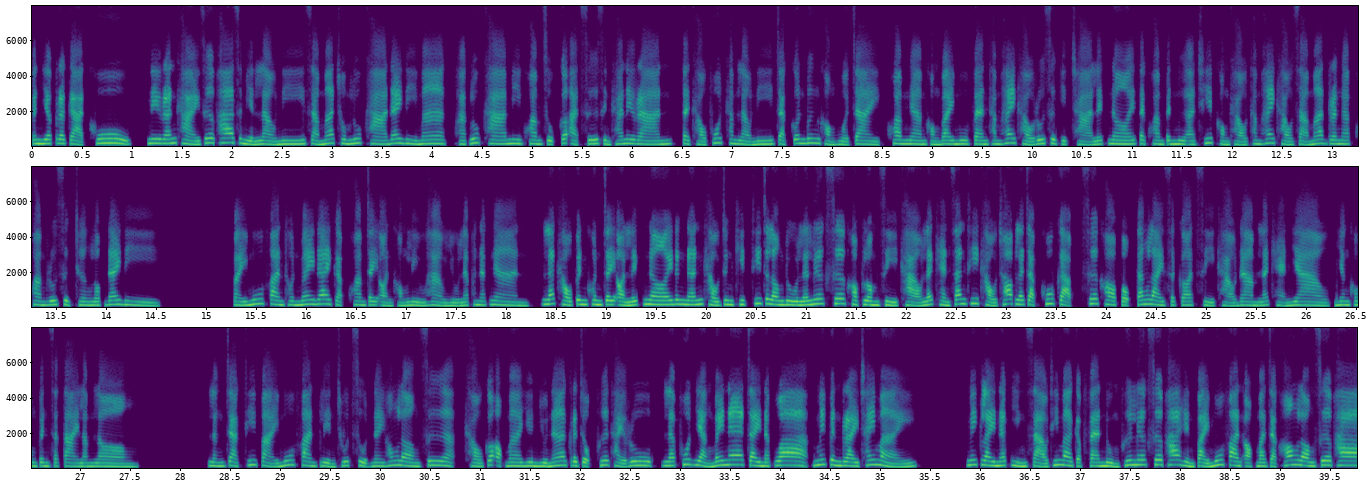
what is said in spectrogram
ปัญญาประกาศคู่ ในร้านขายเสื้อผ้าเสมียนเหล่านี้สามารถชมลูกค้าได้ดีมาก หากลูกค้ามีความสุขก็อาจซื้อสินค้าในร้าน แต่เขาพูดคำเหล่านี้จากก้นบึ้งของหัวใจ ความงามของใบมูแฟนทำให้เขารู้สึกอิจฉาเล็กน้อย แต่ความเป็นมืออาชีพของเขาทำให้เขาสามารถระงับความรู้สึกเชิงลบได้ดี ไปมู่ฟานทนไม่ได้กับความใจอ่อนของหลิวห่าวอยู่และพนักงาน และเขาเป็นคนใจอ่อนเล็กน้อยดังนั้นเขาจึงคิดที่จะลองดูและเลือกเสื้อคอกลมสีขาวและแขนสั้นที่เขาชอบและจับคู่กับเสื้อคอปกตั้งลายสกอตสีขาวดำและแขนยาว ยังคงเป็นสไตล์ลำลอง หลังจากที่ป่ายมู่ฟานเปลี่ยนชุดสูทในห้องลองเสื้อ เขาก็ออกมายืนอยู่หน้ากระจกเพื่อถ่ายรูป และพูดอย่างไม่แน่ใจนักว่าไม่เป็นไรใช่ไหม ไม่ไกลนักหญิงสาวที่มากับแฟนหนุ่มเพื่อเลือกเสื้อผ้าเห็นป่ายมู่ฟานออกมาจากห้องลองเสื้อผ้า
